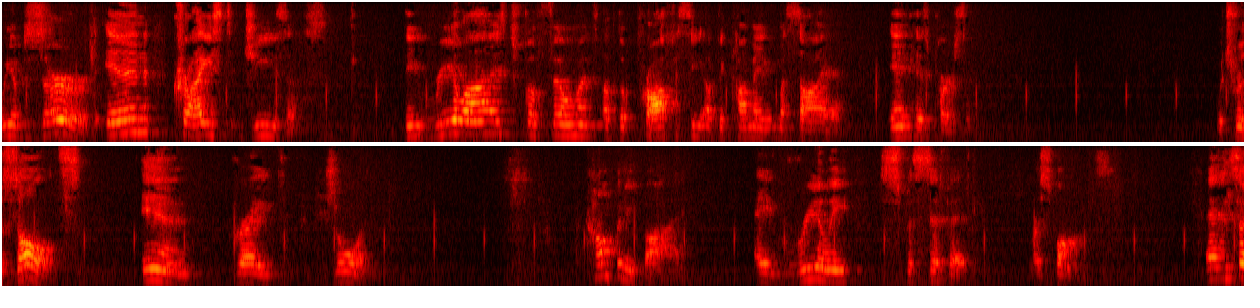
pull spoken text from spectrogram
We observe in Christ Jesus the realized fulfillment of the prophecy of the coming Messiah in his person which results in great joy, accompanied by a really specific response. And so,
